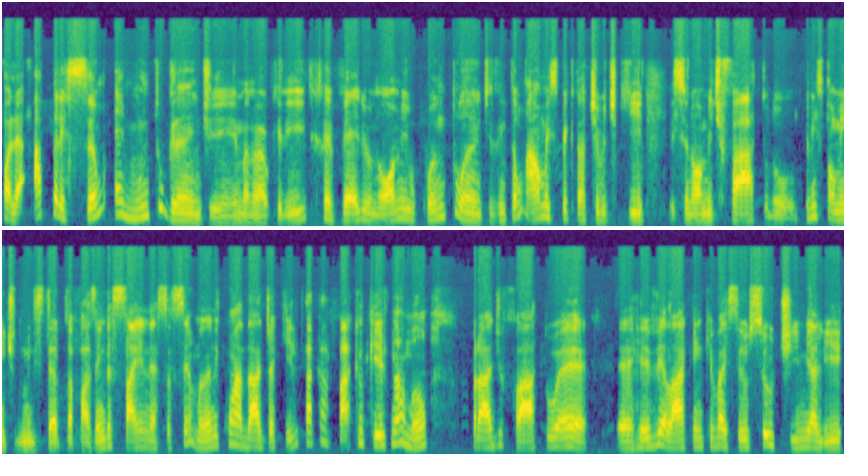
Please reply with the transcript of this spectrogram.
Olha, a pressão é muito grande, Emanuel, que ele revele o nome o quanto antes. Então há uma expectativa de que esse nome, de fato, do, principalmente do Ministério da Fazenda, saia nessa semana e com a Haddad aqui ele tá com a faca e o queijo na mão para, de fato, é, é, revelar quem que vai ser o seu time ali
